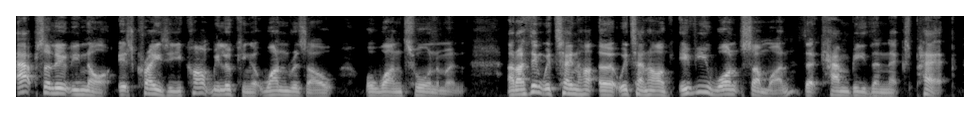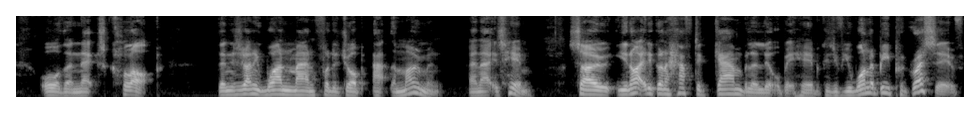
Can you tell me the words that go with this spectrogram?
Absolutely not. It's crazy. You can't be looking at one result or one tournament. And I think with Ten, uh, with Ten Hag, if you want someone that can be the next Pep or the next Klopp, then there's only one man for the job at the moment, and that is him. So United are going to have to gamble a little bit here because if you want to be progressive,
